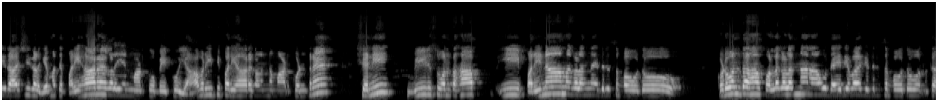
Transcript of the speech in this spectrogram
ಈ ರಾಶಿಗಳಿಗೆ ಮತ್ತೆ ಪರಿಹಾರಗಳು ಏನ್ ಮಾಡ್ಕೋಬೇಕು, ಯಾವ ರೀತಿ ಪರಿಹಾರಗಳನ್ನ ಮಾಡ್ಕೊಂಡ್ರೆ ಶನಿ ಬೀರಿಸುವಂತಹ ಈ ಪರಿಣಾಮಗಳನ್ನ ಎದುರಿಸಬಹುದು ಕೊಡುವಂತಹ ಫಲಗಳನ್ನ ನಾವು ಧೈರ್ಯವಾಗಿ ಎದುರಿಸಬಹುದು ಒಂದು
